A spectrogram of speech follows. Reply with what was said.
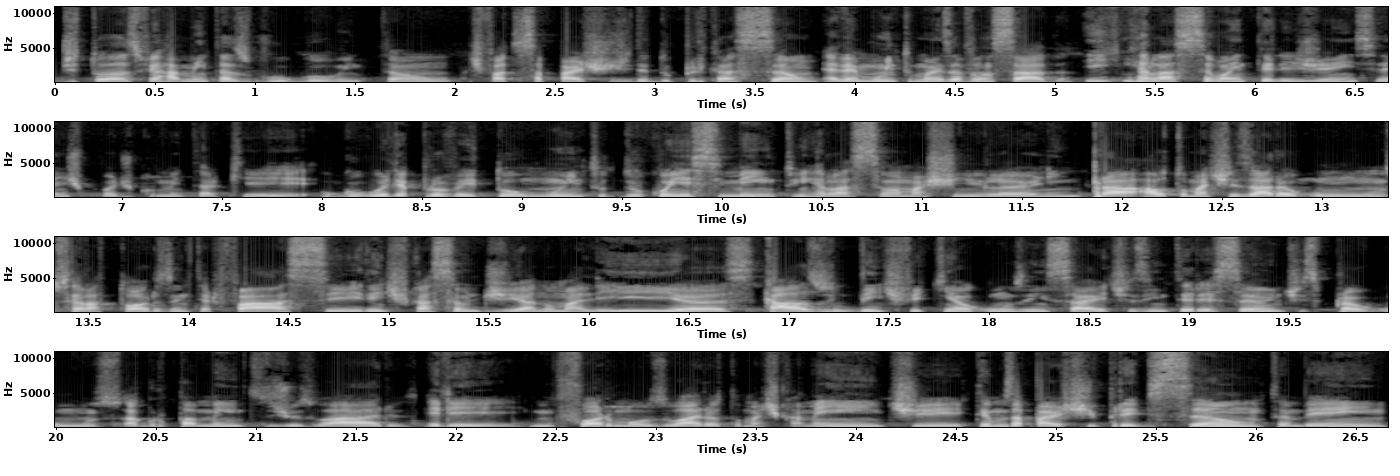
de todas as ferramentas Google. Então, de fato, essa parte de deduplicação ela é muito mais avançada. E em relação à inteligência a gente pode comentar que o Google ele aproveitou muito do conhecimento em relação a machine learning para automatizar alguns relatórios da interface, identificação de anomalias, caso identifiquem alguns insights interessantes para alguns agrupamentos de usuários, ele informa o usuário automaticamente. Temos a parte de predição também.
